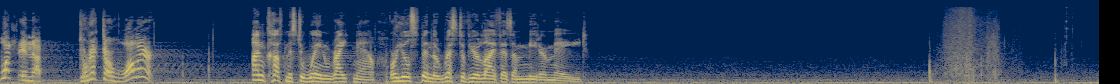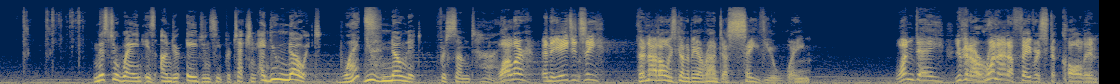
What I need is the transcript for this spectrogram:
What in the... Director Waller? Uncuff Mr. Wayne right now, or you'll spend the rest of your life as a meter maid. Mr. Wayne is under agency protection, and you know it. What? You've known it for some time. Waller and the agency? They're not always gonna be around to save you, Wayne. One day, you're gonna run out of favors to call in.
